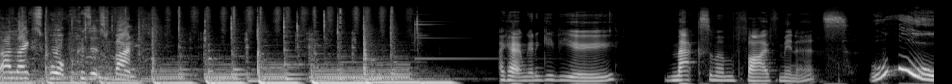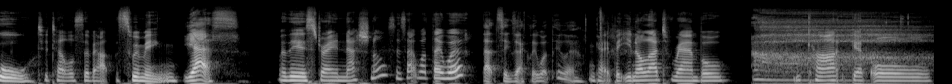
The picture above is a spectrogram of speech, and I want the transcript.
I like sport because it's fun. Okay, I'm going to give you maximum 5 minutes Ooh. to tell us about the swimming. Yes. Were the Australian Nationals? Is that what they were? That's exactly what they were. Okay, but you're not allowed to ramble. you can't get all.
